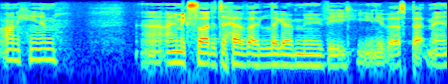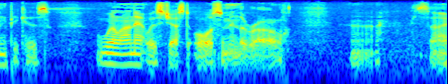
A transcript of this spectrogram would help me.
on him. Uh, I am excited to have a Lego Movie Universe Batman because Will Arnett was just awesome in the role. Uh, so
